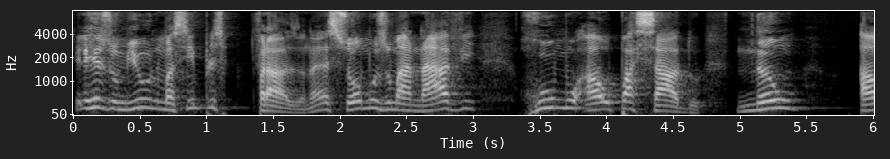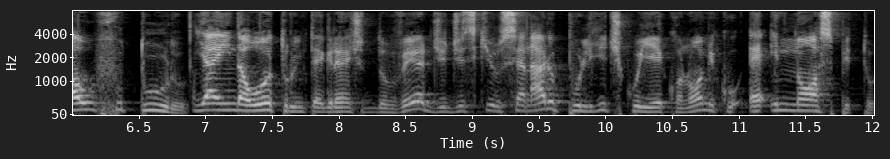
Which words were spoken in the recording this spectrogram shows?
ele resumiu numa simples frase, né? Somos uma nave rumo ao passado, não ao futuro. E ainda outro integrante do Verde diz que o cenário político e econômico é inóspito,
